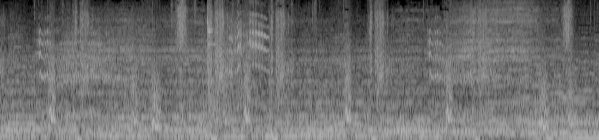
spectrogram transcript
Thank you.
